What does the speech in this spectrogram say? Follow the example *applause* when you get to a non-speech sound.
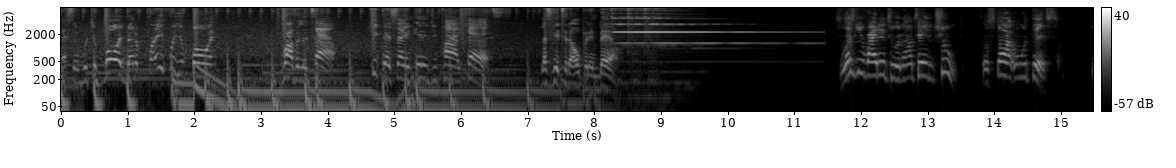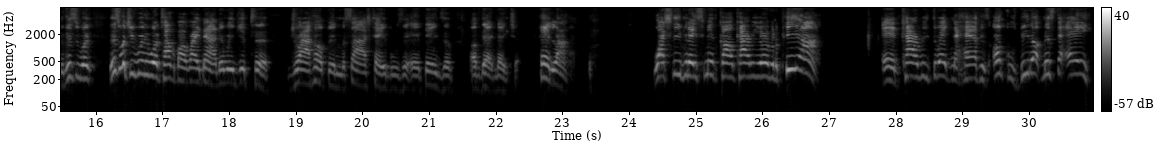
Messing with your boy, better pray for your boy. It's Robert Littal. Keep that same energy podcast. Let's get to the opening bell. So let's get right into it. I'll tell you the truth. So start with this. This is what this is what you really want to talk about right now. Then we get to dry humping massage tables and, and things of, of that nature. Headline. Watch Stephen A. Smith call Kyrie Irving a peon and Kyrie threatened to have his uncles beat up Mr. A.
